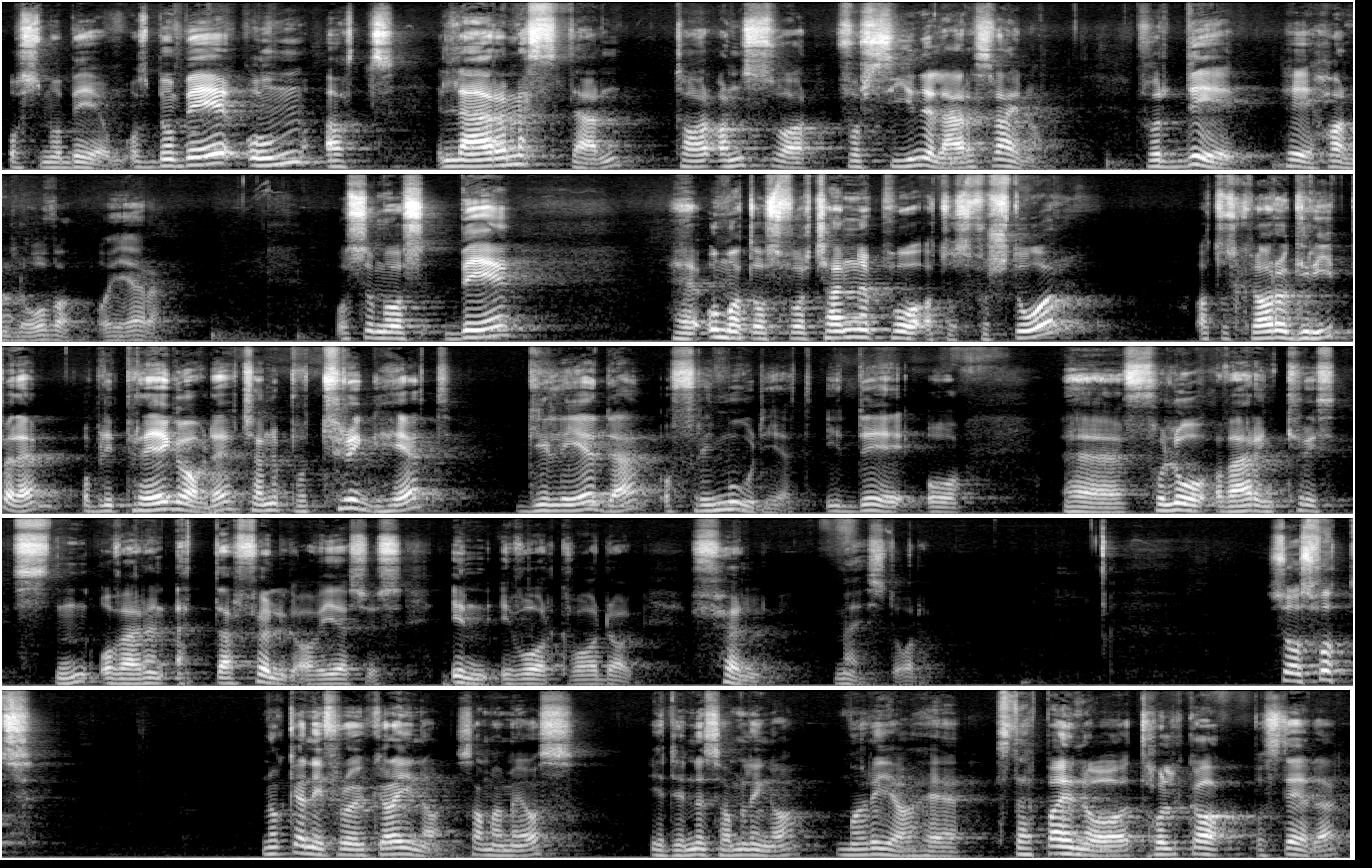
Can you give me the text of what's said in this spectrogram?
oss må be om. Vi må be om at læremesteren tar ansvar for sine læresveiner. For det har Han lova å gjøre. Og så må vi be om at vi får kjenne på at vi forstår, at vi klarer å gripe det og bli prega av det, kjenne på trygghet, glede og frimodighet i det å eh, få lov å være en kristen og være en etterfølger av Jesus inn i vår hverdag. Følg meg, står det. Så har vi fått noen fra Ukraina sammen med oss i denne samlinga. Maria har steppa inn og tolka på stedet.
